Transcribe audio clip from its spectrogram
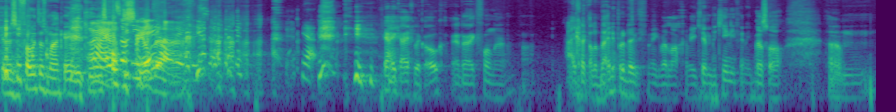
Kunnen ze foto's maken in bikinis Oh ja, op de. Dus, eh, ja. Ja, ik eigenlijk ook. En eh, ik vond eh, eigenlijk allebei de producten vind ik wel lachen. Weet je, een bikini vind ik best wel ehm, een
